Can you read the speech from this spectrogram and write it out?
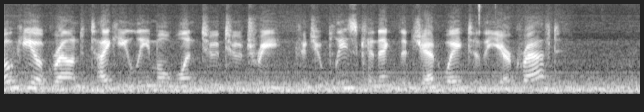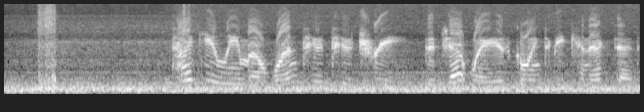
Tokyo ground Taiki Lima 122. Could you please connect the jetway to the aircraft? Taiki Lima 122. The jetway is going to be connected.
